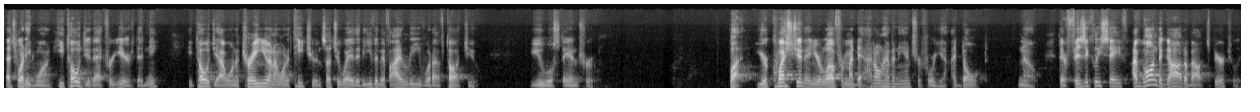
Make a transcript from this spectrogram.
that's what he'd want. He told you that for years, didn't he? He told you, I want to train you and I want to teach you in such a way that even if I leave what I've taught you, you will stand true. But your question and your love for my dad, I don't have an answer for you. I don't know. They're physically safe. I've gone to God about spiritually.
